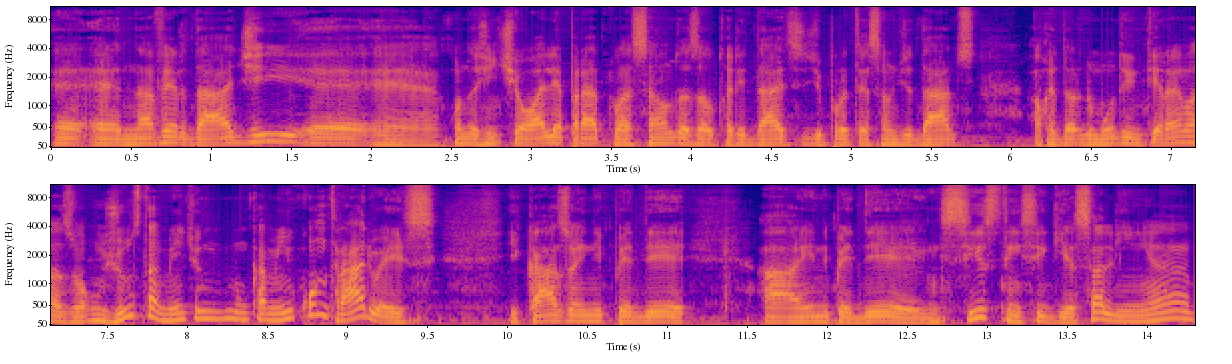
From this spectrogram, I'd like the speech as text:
é, é, na verdade, é, é, quando a gente olha para a atuação das autoridades de proteção de dados ao redor do mundo inteiro, elas vão justamente num caminho contrário a esse. E caso a NPD, a NPD insista em seguir essa linha,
